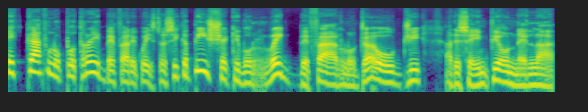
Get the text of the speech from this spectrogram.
E Carlo potrebbe fare questo e si capisce che vorrebbe farlo già oggi, ad esempio nella,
